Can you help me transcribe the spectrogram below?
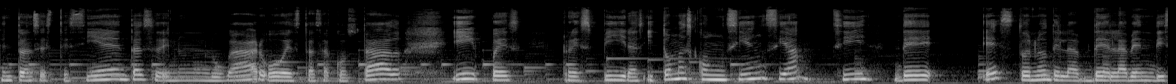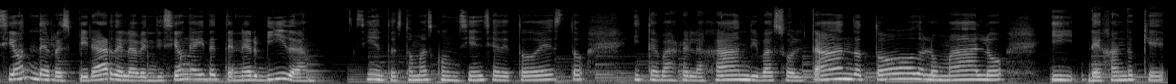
Entonces te sientas en un lugar o estás acostado y pues respiras y tomas conciencia, ¿sí? De esto, ¿no? De la, de la bendición de respirar, de la bendición ahí de tener vida, Sí, entonces tomas conciencia de todo esto y te vas relajando y vas soltando todo lo malo y dejando que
